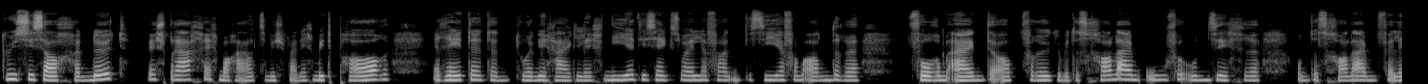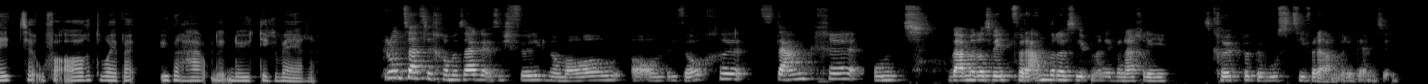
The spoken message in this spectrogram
gewisse Sachen nicht besprechen. Ich mache auch zum Beispiel, wenn ich mit Paar rede, dann tue ich eigentlich nie die sexuellen Fantasien vom anderen vor dem einen abfragen, weil das kann einem verunsichern und das kann einem verletzen auf eine Art, die eben überhaupt nicht nötig wäre. Grundsätzlich kann man sagen, es ist völlig normal, an andere Sachen zu denken und wenn man das verändern will, sollte man eben auch ein bisschen das Körperbewusstsein verändern in dem Sinn.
